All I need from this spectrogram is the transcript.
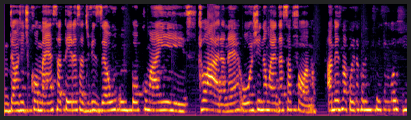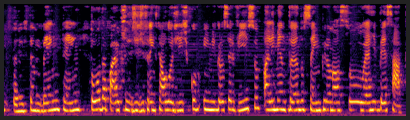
Então a gente começa a ter essa divisão um pouco mais clara, né? Hoje não é dessa forma. A mesma coisa quando a gente pensa em logística. A gente também tem toda a parte de diferencial logístico em microserviço, alimentando sempre o nosso RP SAP.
